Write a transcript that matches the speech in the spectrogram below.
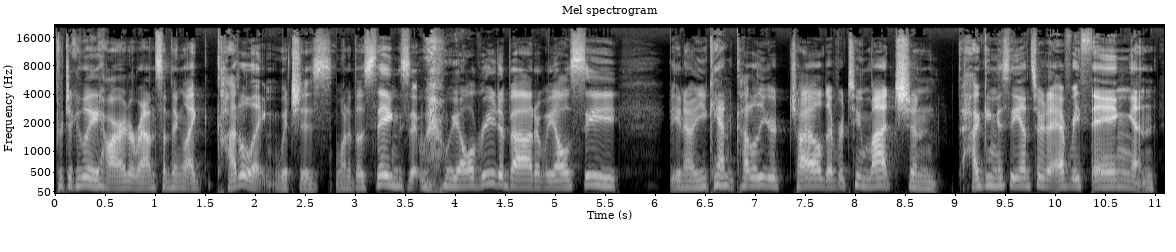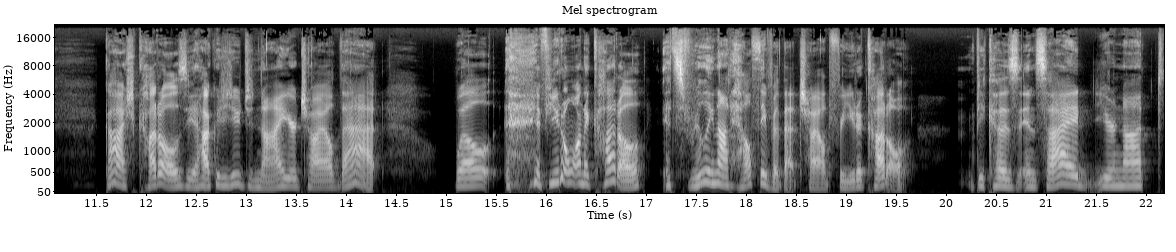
particularly hard around something like cuddling which is one of those things that we all read about and we all see. You know you can't cuddle your child ever too much and hugging is the answer to everything. And gosh cuddles you know, how could you deny your child that? Well if you don't want to cuddle it's really not healthy for that child for you to cuddle because inside you're not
